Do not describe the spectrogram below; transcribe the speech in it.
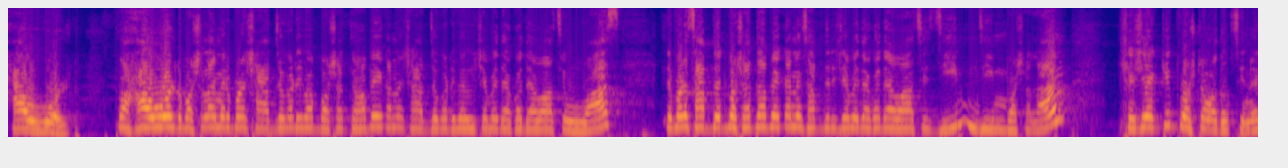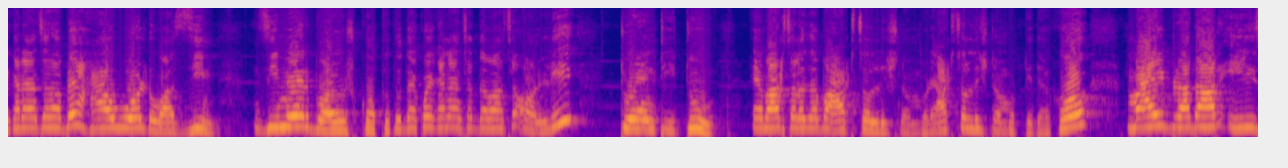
হাউ ওল্ড তো হাউ ওল্ড বসালাম, এরপরে সাহায্যকারী ভাব বসাতে হবে। এখানে সাহায্যকারী ভাব হিসেবে দেখো দেওয়া আছে ওয়াস এরপরে সাবজেক্ট বসাতে হবে। এখানে সাবজেক্ট হিসেবে দেখো দেওয়া আছে জিম জিম বসালাম। শেষে একটি প্রশ্নবোধক চিহ্ন। এখানে অ্যান্সার হবে হাউ ওল্ড ওয়াজ জিম জিমের বয়স কত? তো দেখো এখানে অ্যান্সার দেওয়া আছে অনলি টোয়েন্টি টু এবার চলে যাব আটচল্লিশ নম্বরে। আটচল্লিশ নম্বরটি দেখো my brother is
